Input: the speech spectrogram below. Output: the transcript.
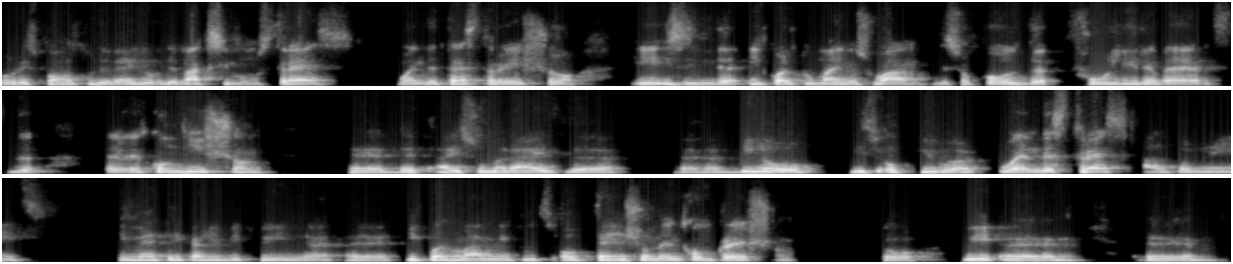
corresponds to the value of the maximum stress when the test ratio is the, equal to minus one, the so-called fully reversed uh, condition uh, that I summarized uh, below. This occurs when the stress alternates symmetrically between uh, equal magnitudes of tension and compression. So we, um, um,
